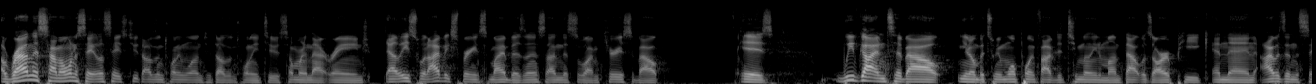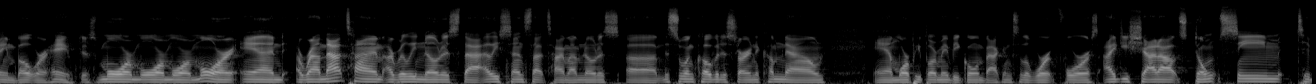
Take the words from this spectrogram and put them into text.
around this time, I want to say, let's say it's 2021, 2022, somewhere in that range. At least what I've experienced in my business, and this is what I'm curious about, is we've gotten to about you know between 1.5 to 2 million a month. That was our peak. And then i was in the same boat where hey just more more more more. And around that time i really noticed that at least since that time i've noticed uh, this is when covid is starting to come down and more people are maybe going back into the workforce. Ig shout outs don't seem to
